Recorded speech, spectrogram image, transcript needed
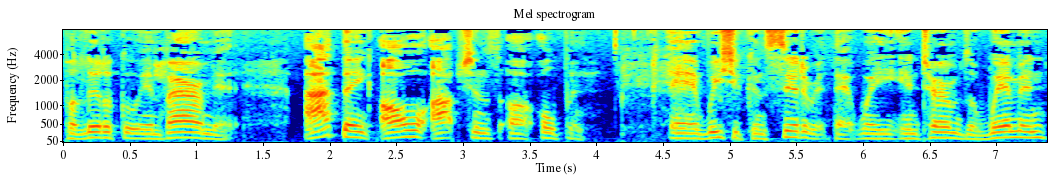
political environment. I think all options are open and we should consider it that way in terms of women,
